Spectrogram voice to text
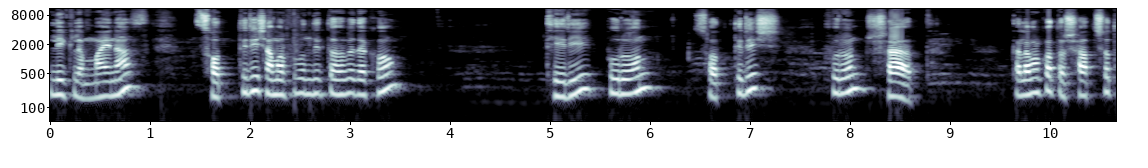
লিখলাম মাইনাস, ছত্রিশ আমার পূরণ দিতে হবে, দেখো। থ্রি পূরণ ছত্রিশ পূরণ সাত। তাহলে আমার কত? সাতশত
